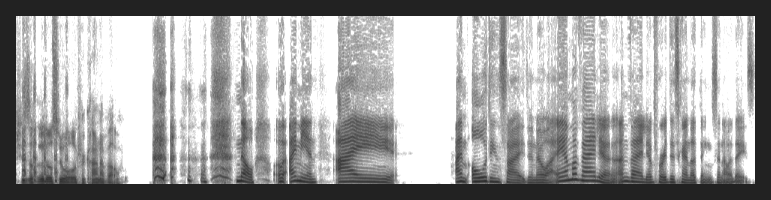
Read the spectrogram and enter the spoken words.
She's a little too old for Carnival. no, uh, I mean, I I'm old inside, you know. I am a velha. I'm velha for this kind of things nowadays.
